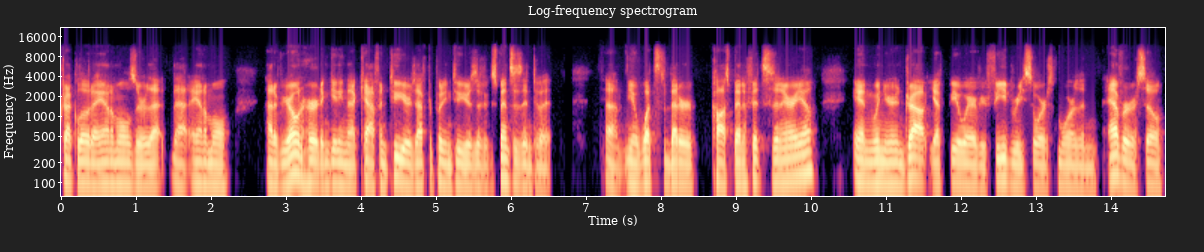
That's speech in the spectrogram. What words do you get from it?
truckload of animals or that that animal out of your own herd and getting that calf in two years after putting two years of expenses into it? Um, you know what's the better cost benefit scenario? And when you're in drought you have to be aware of your feed resource more than ever. So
